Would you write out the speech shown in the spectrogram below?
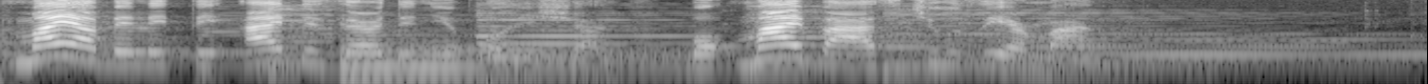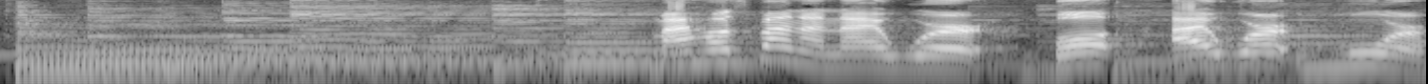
of my ability, I deserve the new position. But my boss choose their man. My husband and I work, but I work more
